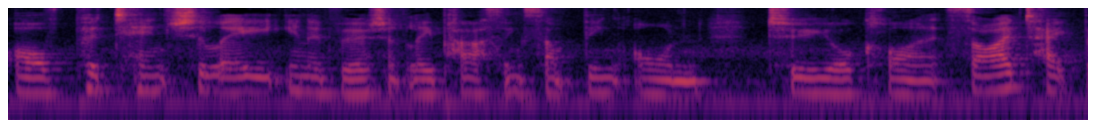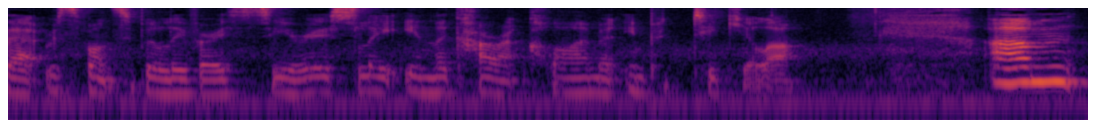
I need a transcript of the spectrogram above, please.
of potentially inadvertently passing something on to your clients. So I take that responsibility very seriously in the current climate in particular. Um,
